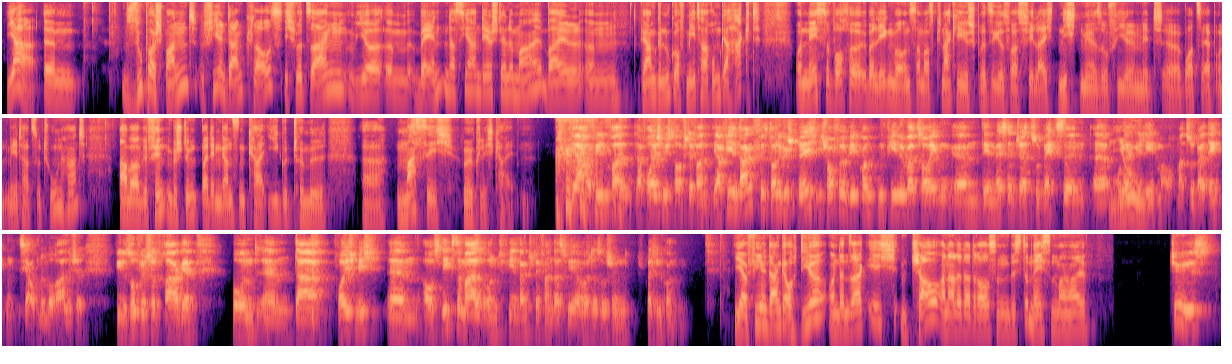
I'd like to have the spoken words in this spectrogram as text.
Ja, ähm, Super spannend. Vielen Dank, Klaus. Ich würde sagen, wir ähm, beenden das hier an der Stelle mal, weil ähm, wir haben genug auf Meta rumgehackt und nächste Woche überlegen wir uns dann was Knackiges, Spritziges, was vielleicht nicht mehr so viel mit äh, WhatsApp und Meta zu tun hat. Aber wir finden bestimmt bei dem ganzen KI-Getümmel äh, massig Möglichkeiten. Ja, auf jeden Fall. Da freue ich mich drauf, Stefan. Ja, vielen Dank fürs tolle Gespräch. Ich hoffe, wir konnten viele überzeugen, ähm, den Messenger zu wechseln äh, oder ihr Leben auch mal zu überdenken. Ist ja auch eine moralische, philosophische Frage. Und ähm, da freue ich mich ähm, aufs nächste Mal und vielen Dank, Stefan, dass wir heute so schön sprechen konnten. Ja, vielen Dank auch dir und dann sage ich Ciao an alle da draußen. Bis zum nächsten Mal. Tschüss.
